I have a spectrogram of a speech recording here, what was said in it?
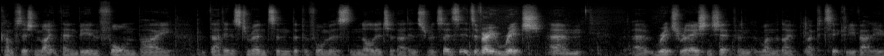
composition might then be informed by that instrument and the performer's knowledge of that instrument. So it's, it's a very rich um, uh, rich relationship and one that I, I particularly value,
